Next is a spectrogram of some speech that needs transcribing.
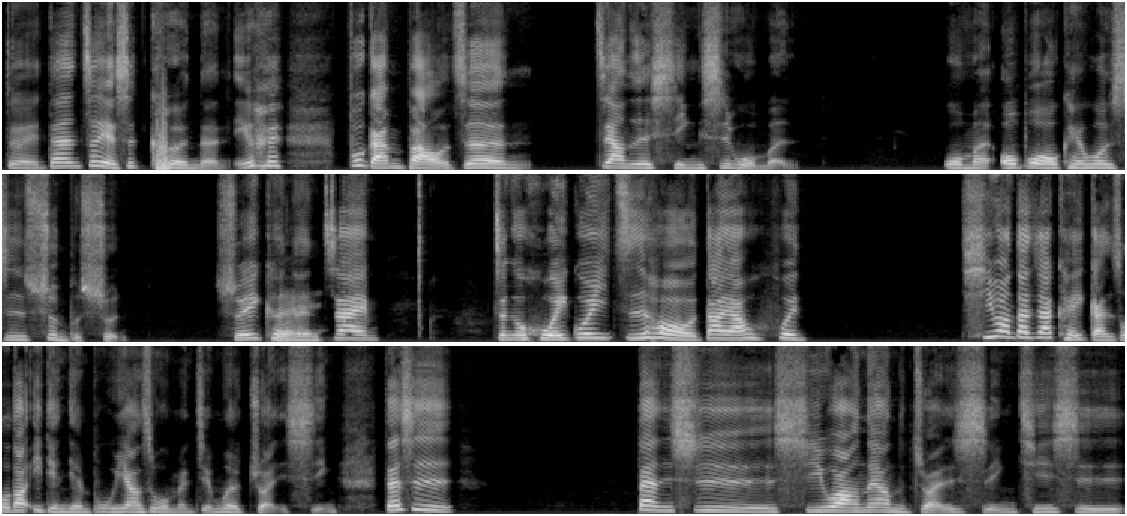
对，但这也是可能，因为 不敢保证。这样子的形式，我们我们 O 不 OK，或是顺不顺？所以可能在整个回归之后，大家会希望大家可以感受到一点点不一样，是我们节目的转型。但是，但是希望那样的转型，其实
